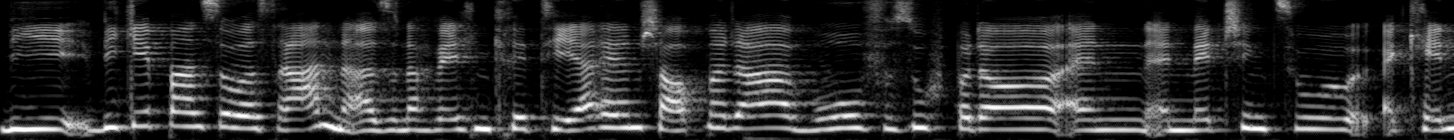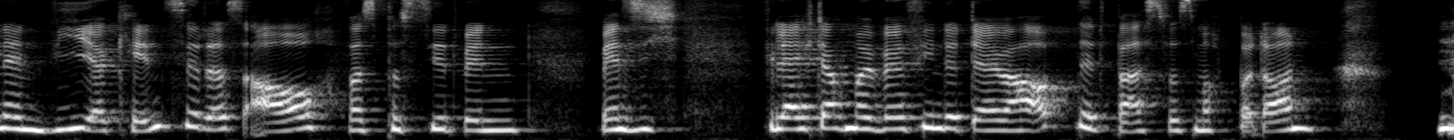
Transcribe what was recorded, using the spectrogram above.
Wie, wie geht man sowas ran? Also nach welchen Kriterien schaut man da? Wo versucht man da ein, ein Matching zu erkennen? Wie erkennt ihr das auch? Was passiert, wenn, wenn sich vielleicht auch mal wer findet, der überhaupt nicht passt? Was macht man dann?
